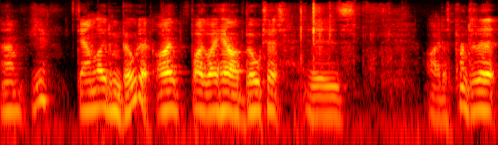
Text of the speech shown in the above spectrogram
Um, yeah, download and build it. I, by the way, how I built it is I just printed it,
